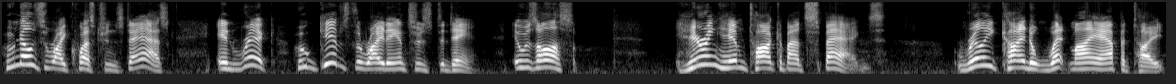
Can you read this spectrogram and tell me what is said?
who knows the right questions to ask, and Rick, who gives the right answers to Dan. It was awesome. Hearing him talk about Spags really kind of whet my appetite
